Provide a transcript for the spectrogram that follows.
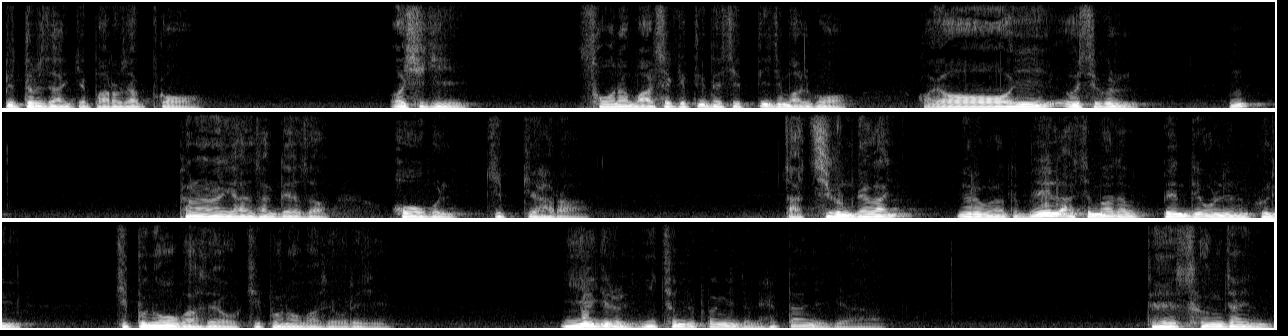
삐뚤어지 않게 바로 잡고, 의식이 소나 말새끼 뛰듯이 뛰지 말고, 고요히 의식을, 응? 편안하게 한 상태에서 호흡을 깊게 하라. 자, 지금 내가 여러분한테 매일 아침마다 밴드에 올리는 글이 깊은 호흡 하세요, 깊은 호흡 하세요, 그러지. 이 얘기를 2600년 전에 했다는 얘기야. 대성자인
